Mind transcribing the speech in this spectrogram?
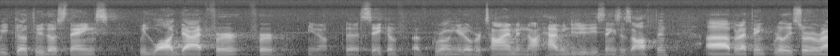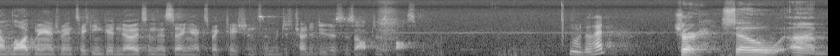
We go through those things. We log that for, for you know, the sake of, of growing it over time and not having to do these things as often. Uh, but I think really sort of around log management, taking good notes, and then setting expectations. And we just try to do this as often as possible. You want to go ahead? Sure. So um,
